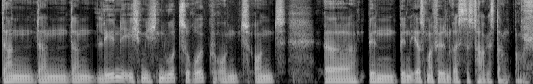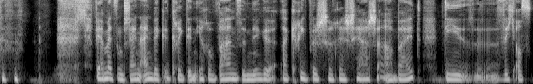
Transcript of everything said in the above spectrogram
dann, dann, dann lehne ich mich nur zurück und, und äh, bin, bin erstmal für den Rest des Tages dankbar. Wir haben jetzt einen kleinen Einblick gekriegt in Ihre wahnsinnige akribische Recherchearbeit, die sich aus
